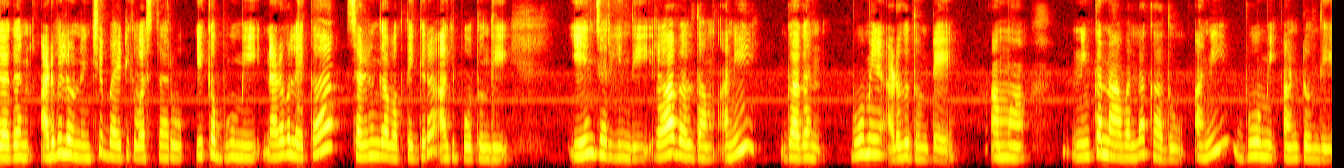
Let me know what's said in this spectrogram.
గగన్ అడవిలో నుంచి బయటికి వస్తారు. ఇక భూమి నడవలేక సడన్గా ఒక దగ్గర ఆగిపోతుంది. ఏం జరిగింది? రా వెళ్దాం అని గగన్ భూమిని అడుగుతుంటే అమ్మ ఇంకా నా వల్ల కాదు అని భూమి అంటుంది.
